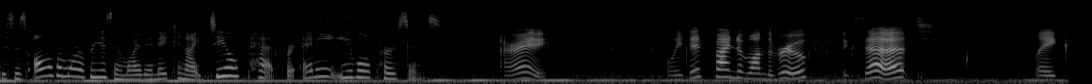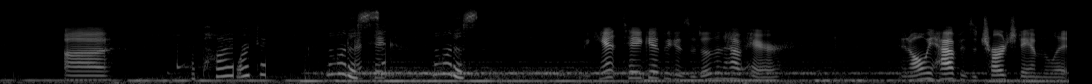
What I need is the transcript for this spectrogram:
This is all the more reason why they make an ideal pet for any evil persons. All right. Well, we did find him on the roof, except, like, uh, A pie working? Not a take? not a We can't take it because it doesn't have hair. And all we have is a charged amulet.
